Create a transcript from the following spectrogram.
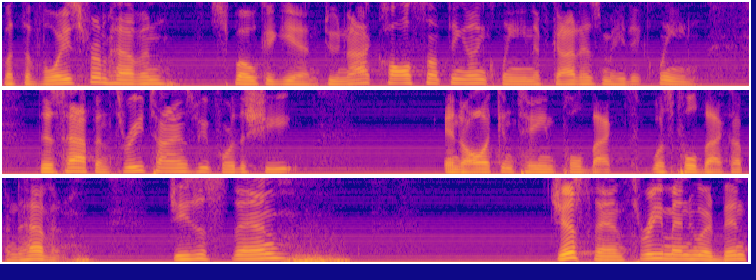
But the voice from heaven spoke again Do not call something unclean if God has made it clean. This happened three times before the sheet and all it contained pulled back was pulled back up into heaven. Jesus then just then three men who had been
